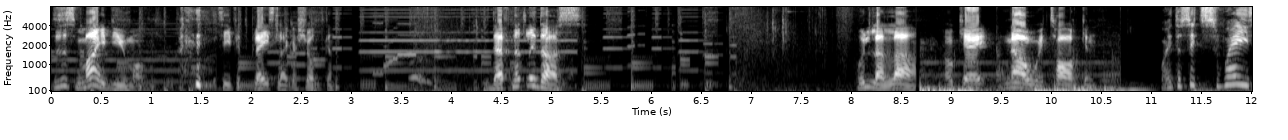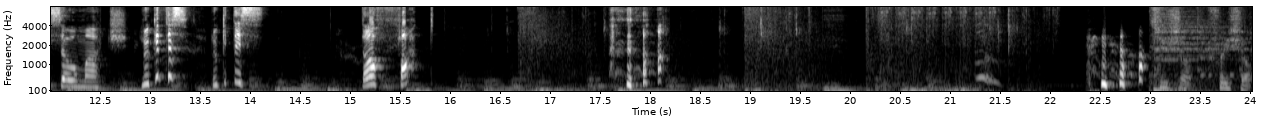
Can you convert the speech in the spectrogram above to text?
This is my view model. See if it plays like a shotgun. Definitely does. Ooh la la. Okay, now we're talking. Why does it sway so much? Look at this! Look at this! The fuck? Two shot, three shot.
